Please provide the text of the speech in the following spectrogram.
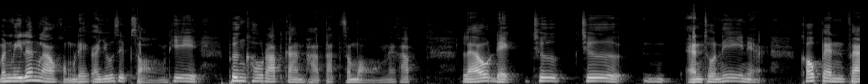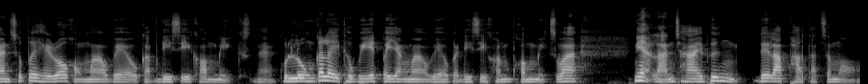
มันมีเรื่องราวของเด็กอายุ 12 ที่เพิ่งเข้ารับการผ่าตัดสมองนะครับ แล้วเด็กชื่อชื่อแอนโทนีเนี่ยเขาเป็นแฟนซูเปอร์ฮีโร่ของ Marvel กับ DC Comics นะคุณลุงก็เลยทวีตไปยัง Marvel กับ DC Comics ว่าเนี่ยหลานชายเพิ่งได้รับผ่าตัดสมอง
